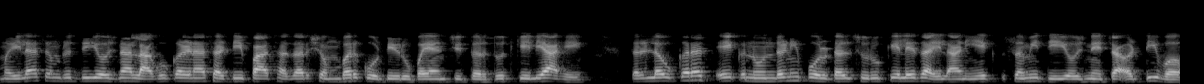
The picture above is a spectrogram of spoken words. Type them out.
महिला समृद्धी योजना लागू करण्यासाठी पाच हजार शंभर कोटी रुपयांची तरतूद केली आहे. तर लवकरच एक नोंदणी पोर्टल सुरू केले जाईल आणि एक समिती योजनेच्या अटी व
